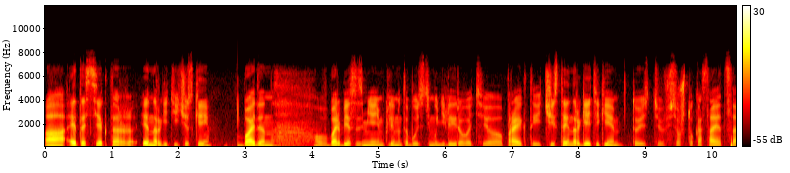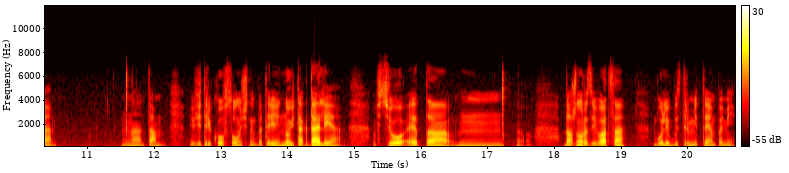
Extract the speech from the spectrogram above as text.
э, это сектор энергетический. Байден в борьбе с изменением климата будет стимулировать э, проекты чистой энергетики, то есть все, что касается э, там ветряков, солнечных батарей, ну и так далее. Все это должно развиваться более быстрыми темпами.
